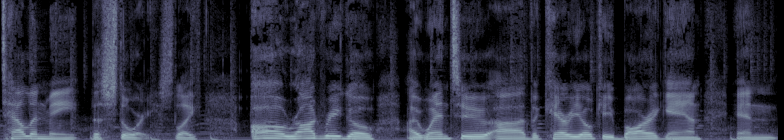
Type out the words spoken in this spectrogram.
telling me the stories. Like, oh rodrigo i went to uh, the karaoke bar again and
